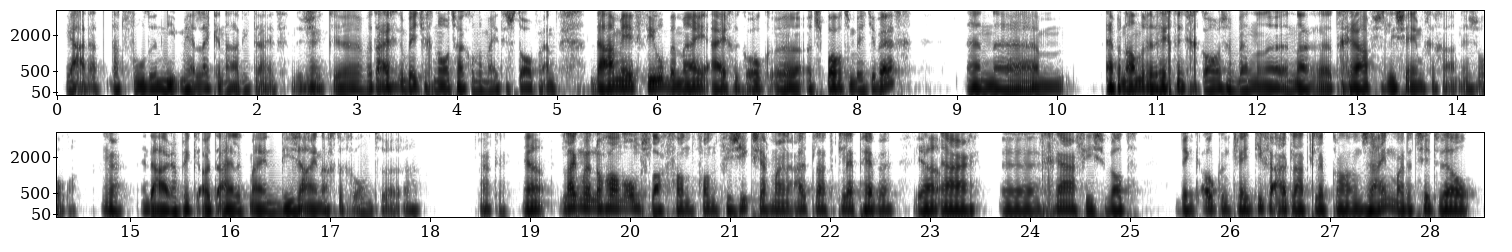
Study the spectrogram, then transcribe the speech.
ja, dat, dat voelde niet meer lekker na die tijd. Dus Nee. ik eh, werd eigenlijk een beetje genoodzaakt om ermee te stoppen. En daarmee viel bij mij eigenlijk ook eh, het sport een beetje weg. En ehm, heb een andere richting gekozen en ben naar het Grafisch Lyceum gegaan in Zwolle. Ja, En daar heb ik uiteindelijk mijn designachtergrond. Oké. ja, Lijkt me nogal een omslag van, van fysiek, zeg maar, een uitlaatklep hebben ja, naar eh, grafisch. Wat denk ik ook een creatieve uitlaatklep kan zijn, maar dat zit wel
